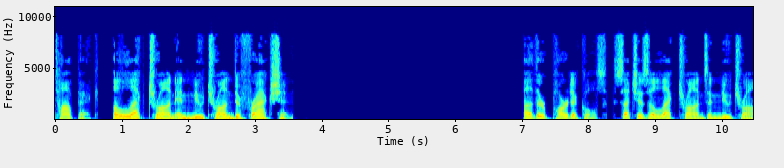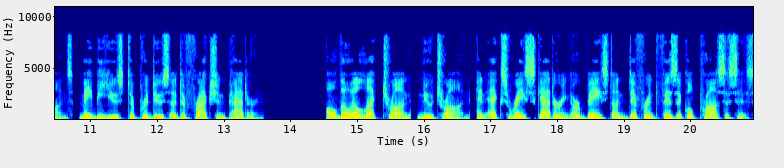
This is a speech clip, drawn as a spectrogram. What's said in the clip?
Topic: Electron and neutron diffraction. Other particles, such as electrons and neutrons, may be used to produce a diffraction pattern. Although electron, neutron, and X-ray scattering are based on different physical processes,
